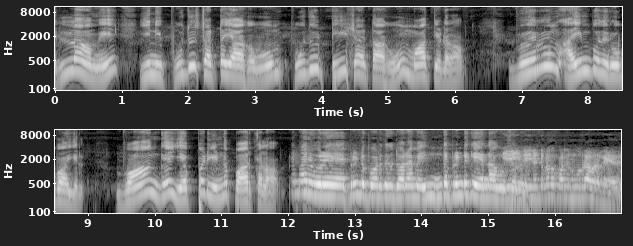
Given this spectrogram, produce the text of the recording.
எல்லாமே இனி புது சட்டையாகவும் புது டிஷர்ட்டாகவும் மாற்றிடலாம் வெறும் ஐம்பது ரூபாயில் வாங்க எப்படின்னு பார்க்கலாம். இந்த மாதிரி ஒரு பிரிண்ட் போடுறதுக்கு தோறாம இந்த பிரிண்ட்டுக்கு என்ன ஆகும் சொல்லுங்க. இது ரெண்டு பக்கம் போறது நூறு ரூபா வருங்க இது?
